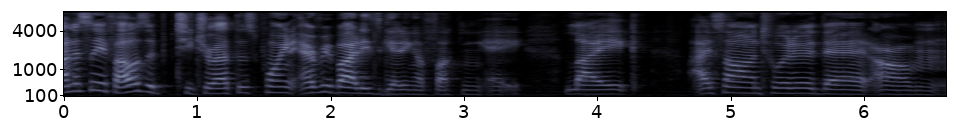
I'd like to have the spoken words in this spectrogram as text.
Honestly, if I was a teacher at this point, everybody's getting a fucking A. Like I saw on Twitter that um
